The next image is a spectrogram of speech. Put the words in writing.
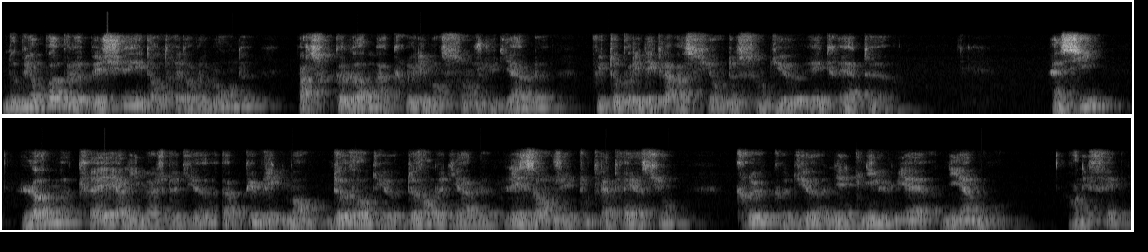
N'oublions pas que le péché est entré dans le monde parce que l'homme a cru les mensonges du diable plutôt que les déclarations de son Dieu et Créateur. Ainsi, l'homme, créé à l'image de Dieu, a publiquement, devant Dieu, devant le diable, les anges et toute la création, cru que Dieu n'est ni lumière ni amour. En effet,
